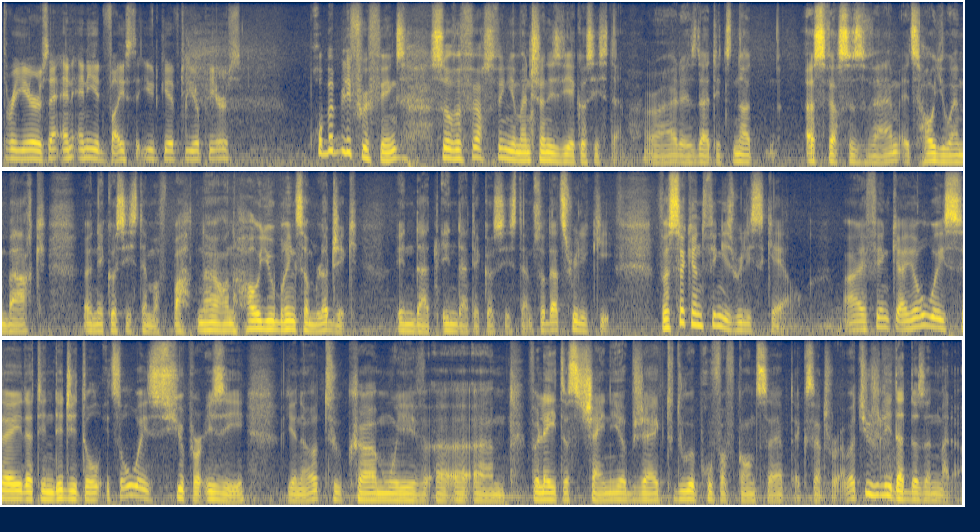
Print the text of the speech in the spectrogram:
three years, and any advice that you'd give to your peers? Probably three things. So the first thing you mentioned is the ecosystem, right? Is that it's not us versus them. It's how you embark an ecosystem of partner and how you bring some logic in that in that ecosystem. So that's really key. The second thing is really scale. I think I always say that in digital, it's always super easy, you know, to come with uh, uh um, the latest shiny object, to do a proof of concept, etc. But usually that doesn't matter.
